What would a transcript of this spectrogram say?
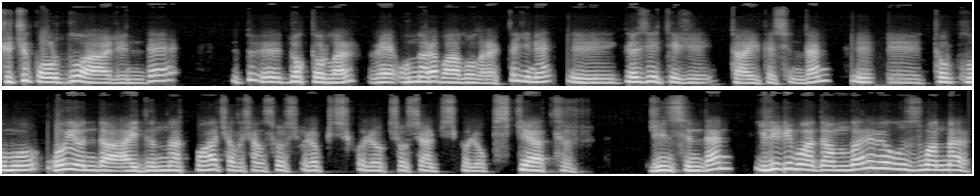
küçük ordu halinde e, doktorlar ve onlara bağlı olarak da yine e, gazeteci taifesinden e, e, toplumu o yönde aydınlatmaya çalışan sosyolog, psikolog, sosyal psikolog, psikiyatr cinsinden ilim adamları ve uzmanlar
